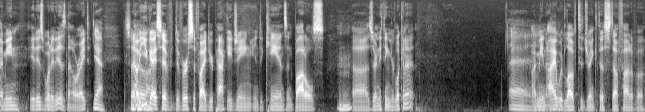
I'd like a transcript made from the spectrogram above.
I mean, it is what it is now, right? Yeah. So now you uh, guys have diversified your packaging into cans and bottles. Mm-hmm. Uh, is there anything you're looking at? uh, I mean, I would love to drink this stuff out of a.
